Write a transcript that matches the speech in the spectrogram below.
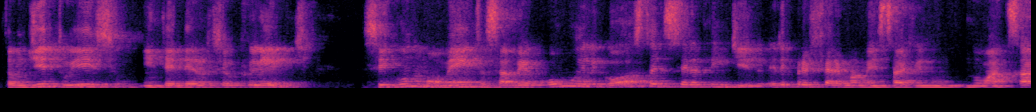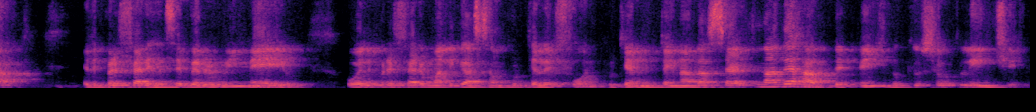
Então, dito isso, entender o seu cliente. Segundo momento, saber como ele gosta de ser atendido. Ele prefere uma mensagem no, no WhatsApp? Ele prefere receber um e-mail? Ou ele prefere uma ligação por telefone? Porque não tem nada certo, nada errado. Depende do que o seu cliente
